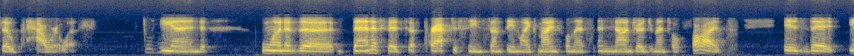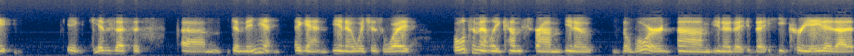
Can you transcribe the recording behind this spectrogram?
so powerless. Mm-hmm. And one of the benefits of practicing something like mindfulness and non-judgmental thoughts is that it it gives us a um, dominion again. You know, which is what ultimately comes from you know the Lord, um, you know, that, that He created us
